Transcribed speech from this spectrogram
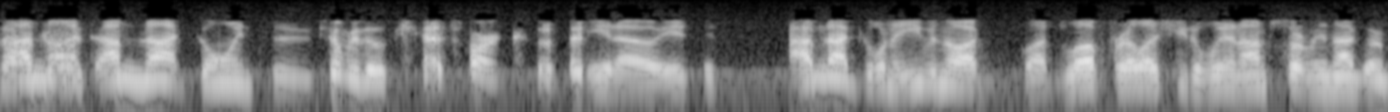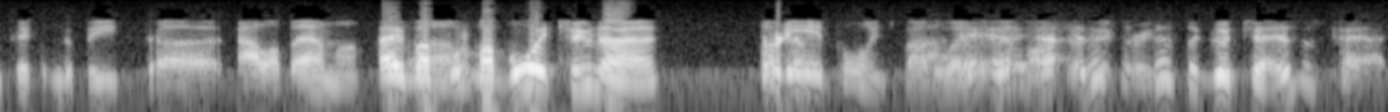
I'm not. I'm not going to. Tell me those cats aren't good. You know, it, it, I'm not going to. Even though I'd, I'd love for LSU to win, I'm certainly not going to pick them to beat uh, Alabama. Hey, my, Uh, my boy two nine. 38 points, by the way. Uh, with that margin of this, victory. this is a good chat. This is Pat.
